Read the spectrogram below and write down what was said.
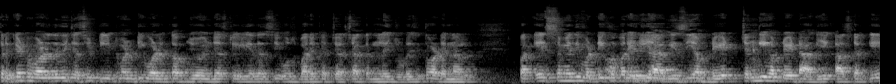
ਕ੍ਰਿਕਟ ਵਰਲਡ ਦੇ ਵਿੱਚ ਅਸੀਂ T20 ਵਰਲਡ ਕੱਪ ਜੋ ਇੰਡੀਆ ਆਸਟ੍ਰੇਲੀਆ ਦਾ ਸੀ ਉਸ ਬਾਰੇ ਕ ਚਰਚਾ ਕਰਨ ਲਈ ਜੁੜੇ ਸੀ ਤੁਹਾਡੇ ਨਾਲ। ਪਰ ਇਸ ਸਮੇਂ ਦੀ ਵੱਡੀ ਖਬਰ ਇਹ ਆ ਗਈ ਸੀ ਅਪਡੇਟ ਚੰਗੀ ਅਪਡੇਟ ਆ ਗਈ ਹੈ ਖਾਸ ਕਰਕੇ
